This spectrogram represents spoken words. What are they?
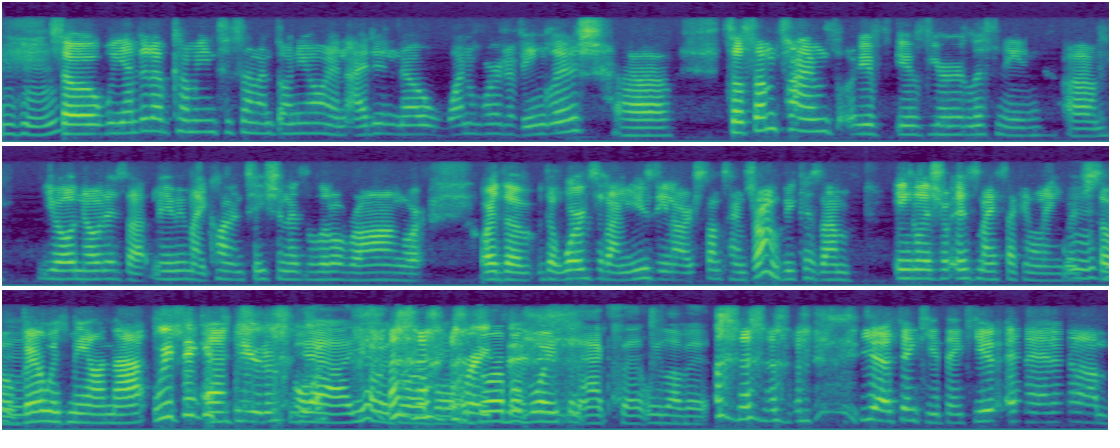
Mm-hmm. So we ended up coming to San Antonio, and I didn't know one word of English. Uh, so sometimes, if if you're listening, um, you'll notice that maybe my connotation is a little wrong, or or the the words that I'm using are sometimes wrong because I'm English is my second language. So Mhm. bear with me on that. We think it's And- beautiful. Yeah, you have adorable, adorable voice and accent. We love it. yeah, thank you, thank you. And then, um,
